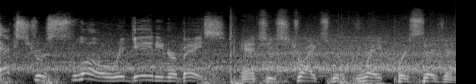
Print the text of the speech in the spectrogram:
extra slow regaining her base. And she strikes with great precision.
